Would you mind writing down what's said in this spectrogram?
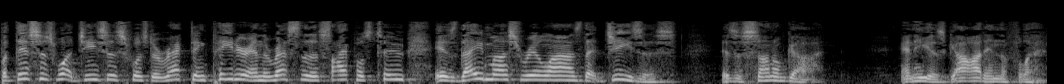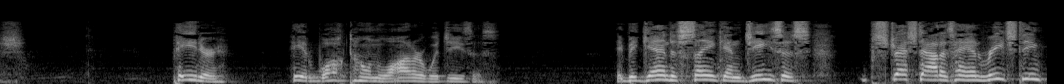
But this is what Jesus was directing Peter and the rest of the disciples to, is they must realize that Jesus is the Son of God. And He is God in the flesh. Peter, he had walked on water with Jesus. He began to sink and Jesus stretched out his hand, reached him,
